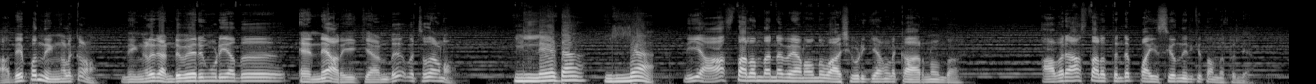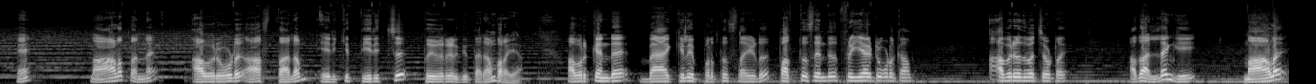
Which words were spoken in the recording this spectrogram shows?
അതിപ്പോ നിങ്ങൾക്കാണോ നിങ്ങൾ രണ്ടുപേരും കൂടി അത് എന്നെ അറിയിക്കാണ്ട് വെച്ചതാണോ? ഇല്ലേട്ടാ ഇല്ല. നീ ആ സ്ഥലം തന്നെ വേണമെന്ന് വാശി പിടിക്കാനുള്ള കാരണം എന്താ? അവരാ സ്ഥലത്തിന്റെ പൈസയൊന്നും എനിക്ക് തന്നിട്ടില്ല. ഏ? നാളെ തന്നെ അവരോട് ആ സ്ഥലം എനിക്ക് തിരിച്ച് തീറെഴുതി തരാൻ പറയാം. അവർക്ക് എന്റെ ബാക്കിൽ ഇപ്പുറത്തെ സൈഡ് പത്ത് സെന്റ് ഫ്രീ ആയിട്ട് കൊടുക്കാം. അവരത് വെച്ചോട്ടെ. അതല്ലെങ്കിൽ നാളെ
